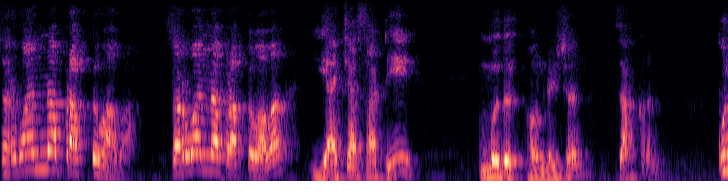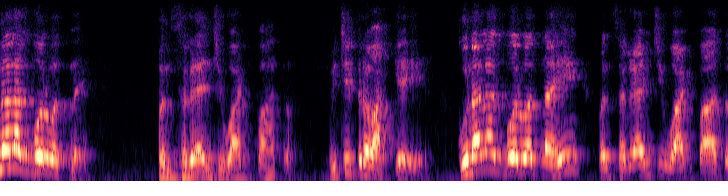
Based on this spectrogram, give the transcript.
सर्वांना प्राप्त व्हावा. सर्वांना प्राप्त व्हावा याच्यासाठी मदत फाउंडेशन चाकण. कुणालाच बोलवत नाही पण सगळ्यांची वाट पाहत. विचित्र वाक्य आहे. कुणालाच बोलवत नाही पण सगळ्यांची वाट पाहत.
